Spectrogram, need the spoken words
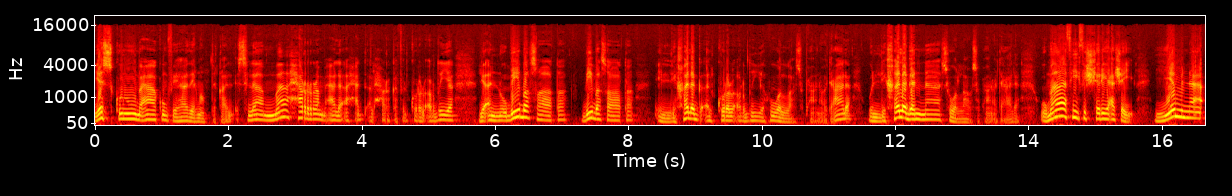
يسكنوا معاكم في هذه المنطقة. الإسلام ما حرم على أحد الحركة في الكرة الأرضية لأنه ببساطة ببساطة اللي خلق الكرة الأرضية هو الله سبحانه وتعالى واللي خلق الناس هو الله سبحانه وتعالى. وما في في الشريعة شيء يمنع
